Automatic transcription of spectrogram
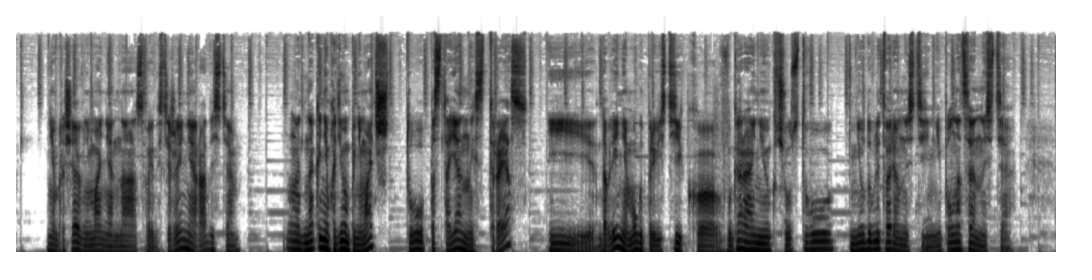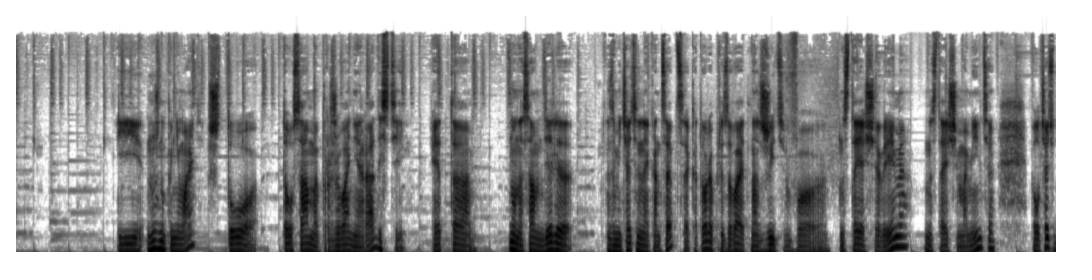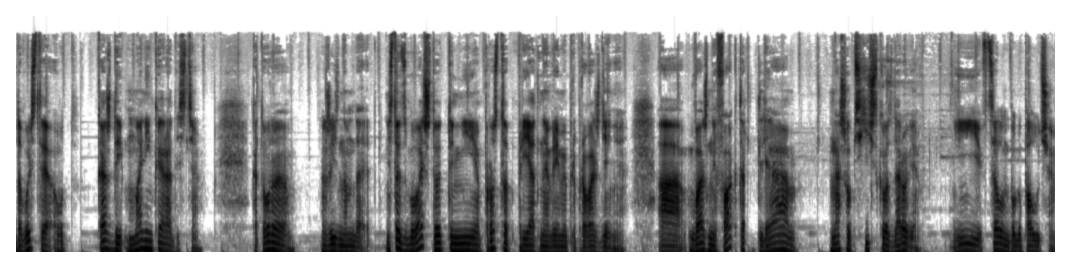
не обращая внимания на свои достижения, радости. Однако необходимо понимать, что постоянный стресс и давление могут привести к выгоранию, к чувству неудовлетворенности, неполноценности. И нужно понимать, что то самое проживание радостей — это, ну, на самом деле, замечательная концепция, которая призывает нас жить в настоящее время, в настоящем моменте, получать удовольствие от каждой маленькой радости, которую жизнь нам дает. Не стоит забывать, что это не просто приятное времяпрепровождение, а важный фактор для нашего психического здоровья и в целом благополучия.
